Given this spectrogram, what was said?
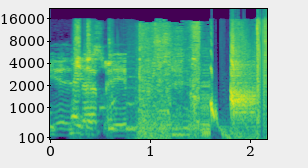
is a bitch.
